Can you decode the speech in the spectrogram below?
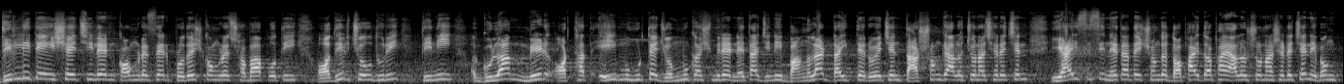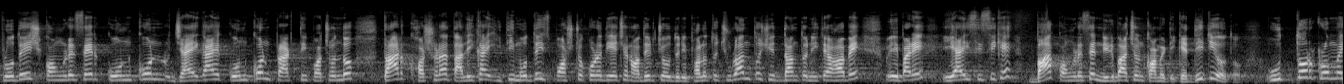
দিল্লিতে এসেছিলেন কংগ্রেসের প্রদেশ কংগ্রেস সভাপতি অধীর চৌধুরী। তিনি গুলাম মির, অর্থাৎ এই মুহূর্তে জম্মু কাশ্মীরের নেতা যিনি বাংলার দায়িত্বে রয়েছেন, তার সঙ্গে আলোচনা ছেড়েছেন এআইসিসি নেতাদের সঙ্গে দফায় দফায় আলোচনা সেরেছেন এবং প্রদেশ কংগ্রেসের কোন কোন জায়গায় কোন কোন প্রার্থী পছন্দ তার খসড়া তালিকায় ইতিমধ্যেই স্পষ্ট করে দিয়েছেন অধীর চৌধুরী। ফলত চূড়ান্ত সিদ্ধান্ত নিতে হবে এবারে এআইসিসিকে বা কংগ্রেসের নির্বাচন কমিটিকে। দ্বিতীয়ত উত্তর ক্রমে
